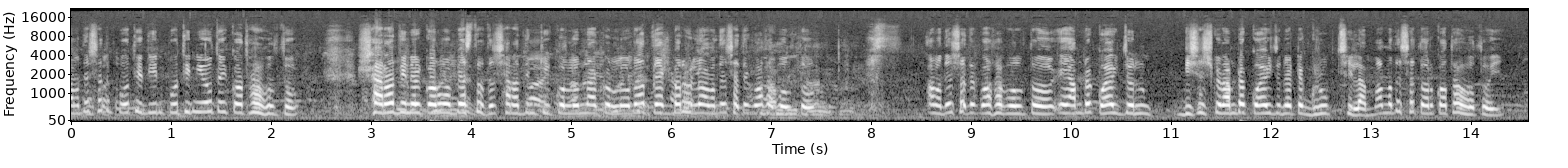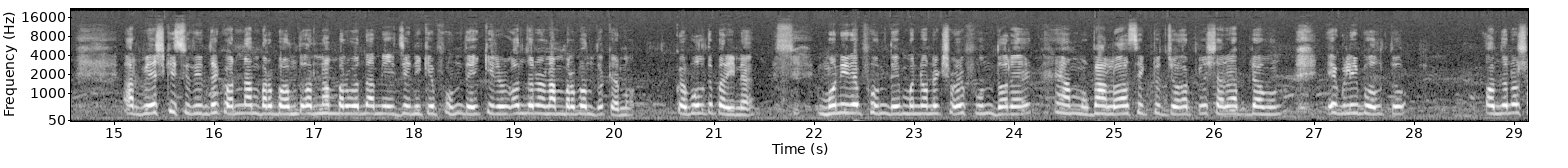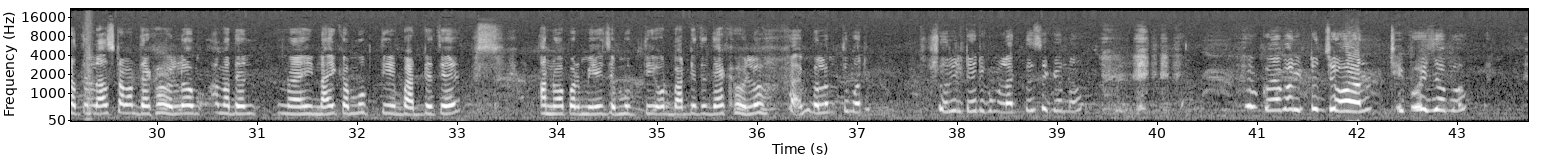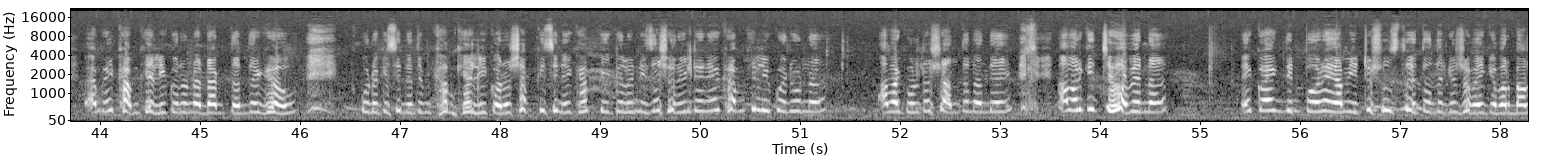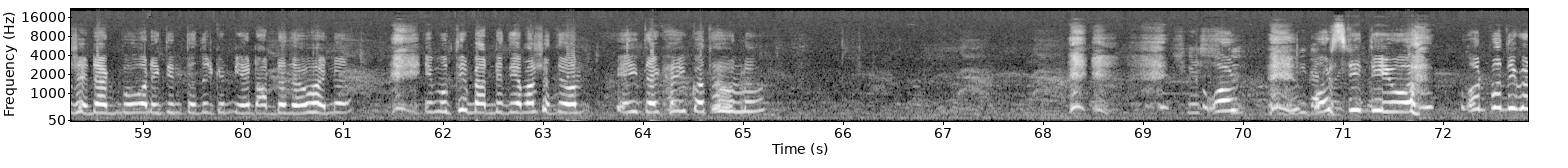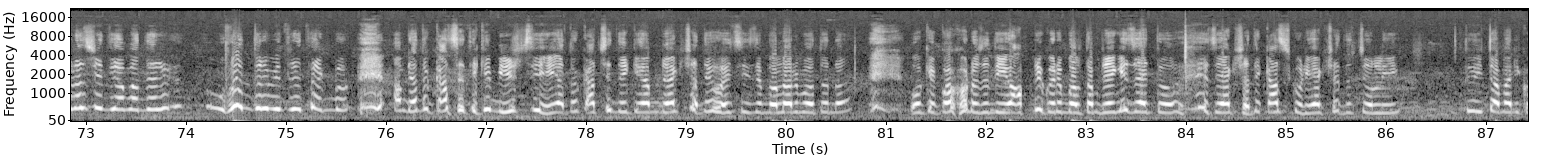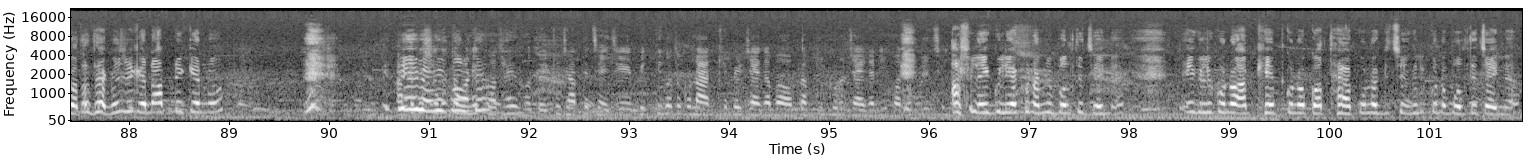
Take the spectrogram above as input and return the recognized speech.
আমাদের সাথে প্রতিদিন, প্রতিনিয়তই কথা হতো। সারাদিনের কর্মব্যস্ততা, সারাদিন কি করল, না করল, রাত একবার হলো আমাদের সাথে কথা বলতো। আমাদের সাথে কথা বলতো। এই আমরা কয়েকজন, বিশেষ করে আমরা কয়েকজন একটা গ্রুপ ছিলাম, আমাদের সাথে ওর কথা হতোই। আর বেশ কিছুদিন থেকে ওর নাম্বার বন্ধ, ওর নাম্বার বন্ধ, আমি এই জেনিকে ফোন দিই, কি অঞ্জনার নাম্বার বন্ধ কেন? বলতে পারি না। মনিরে ফোন দেয় মনি অনেক সময় ফোন ধরে হ্যাঁ আম্মু, ভালো আছে, একটু জ্বর প্রেশার আপ ডাউন এগুলি বলতো। অঞ্জনার সাথে লাস্ট আমার দেখা হলো আমাদের নায়িকা মুক্তির বার্থডেতে আনোয়াপার মেয়ে যে মুক্তি, ওর বার্থডেতে দেখা হলো। আমি বললাম, তোমার শরীরটা এরকম লাগতেছে কেন? আমার একটু জ্বর, ঠিক হয়ে যাব। আমি খামখেয়ালি করো না, ডাক্তার দেখাও। কোনো কিছু নিয়ে তুমি খামখেয়ালি করো সব কিছু নিয়ে খাম খামখেয়ালি করো নিজের শরীরটা নিয়ে খামখেয়ালি করো না। আমার উল্টা সান্ত্বনা দেয়, আমার কিচ্ছু হবে না। এই কয়েকদিন পরে আমি একটু সুস্থ হয়ে তোদেরকে সবাইকে আবার বাসায় ডাকবো। অনেকদিন তোদেরকে নিয়ে আড্ডা দেওয়া হয় না। এই মুক্তির বার্থডে দিয়ে আমার সাথে ওর এই দেখাই কথা হলো। ওর ওর স্মৃতি ওর প্রতি কোনো স্মৃতি আমাদের অন্তরের ভিতরে থাকব। আমরা এত কাছে থেকে মিশছি এত কাছে থেকে আমরা একসাথে হয়েছি যে বলার মতো না। ওকে কখনো যদি আপনি করে বলতাম রেগে যাইতো যে একসাথে কাজ করি একসাথে চলি। তুই তো আমারই কথা থাকবে সেখানে আপনি কেন? আসলে এগুলি এখন আমি বলতে চাই না। এগুলি কোনো আক্ষেপ কোনো কথা কোনো কিছু এগুলি কোনো বলতে চাই না।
